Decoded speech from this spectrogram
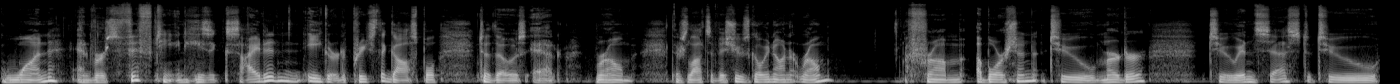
1 and verse 15, he's excited and eager to preach the gospel to those at Rome. There's lots of issues going on at Rome, from abortion to murder to incest to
